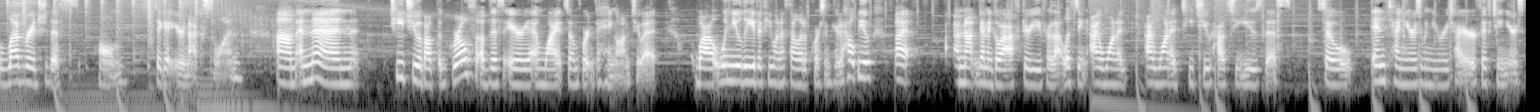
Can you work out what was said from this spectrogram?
leverage this home to get your next one. Um, and then teach you about the growth of this area and why it's so important to hang on to it. While when you leave, if you want to sell it, of course, I'm here to help you, but I'm not going to go after you for that listing. I want to I want to teach you how to use this. So in 10 years when you retire or 15 years,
